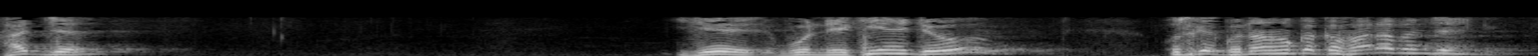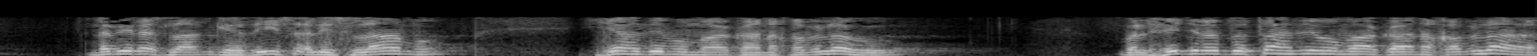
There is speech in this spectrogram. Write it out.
حج ہے۔ یہ وہ نیکی ہیں جو اس کے گناہوں کا کفارہ بن جائیں گے۔ نبی علیہ السلام کی حدیث، علیہ السلام یہ دم ما کا قبلہ۔ ہو بل ہجرت و تہذیب ما کا قبلہ،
